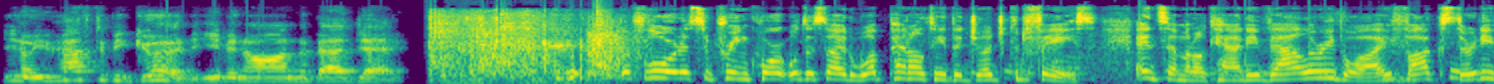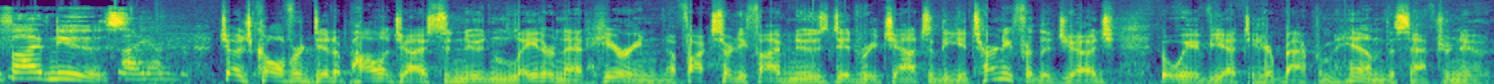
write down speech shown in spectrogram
you know you have to be good even on a bad day The Florida Supreme Court will decide what penalty the judge could face. In Seminole County, Valerie Boey, Fox 35 News. Judge Culver did apologize to Newton later in that hearing. Now, Fox 35 News did reach out to the attorney for the judge, but we have yet to hear back from him this afternoon.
